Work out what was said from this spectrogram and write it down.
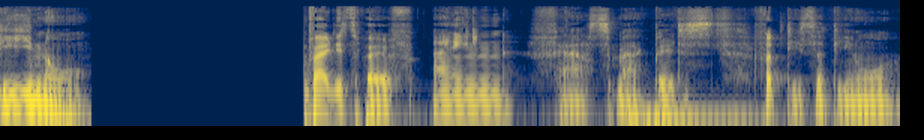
Dino. Und weil die zwölf ein Versmerkbild ist, wird dieser Dino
